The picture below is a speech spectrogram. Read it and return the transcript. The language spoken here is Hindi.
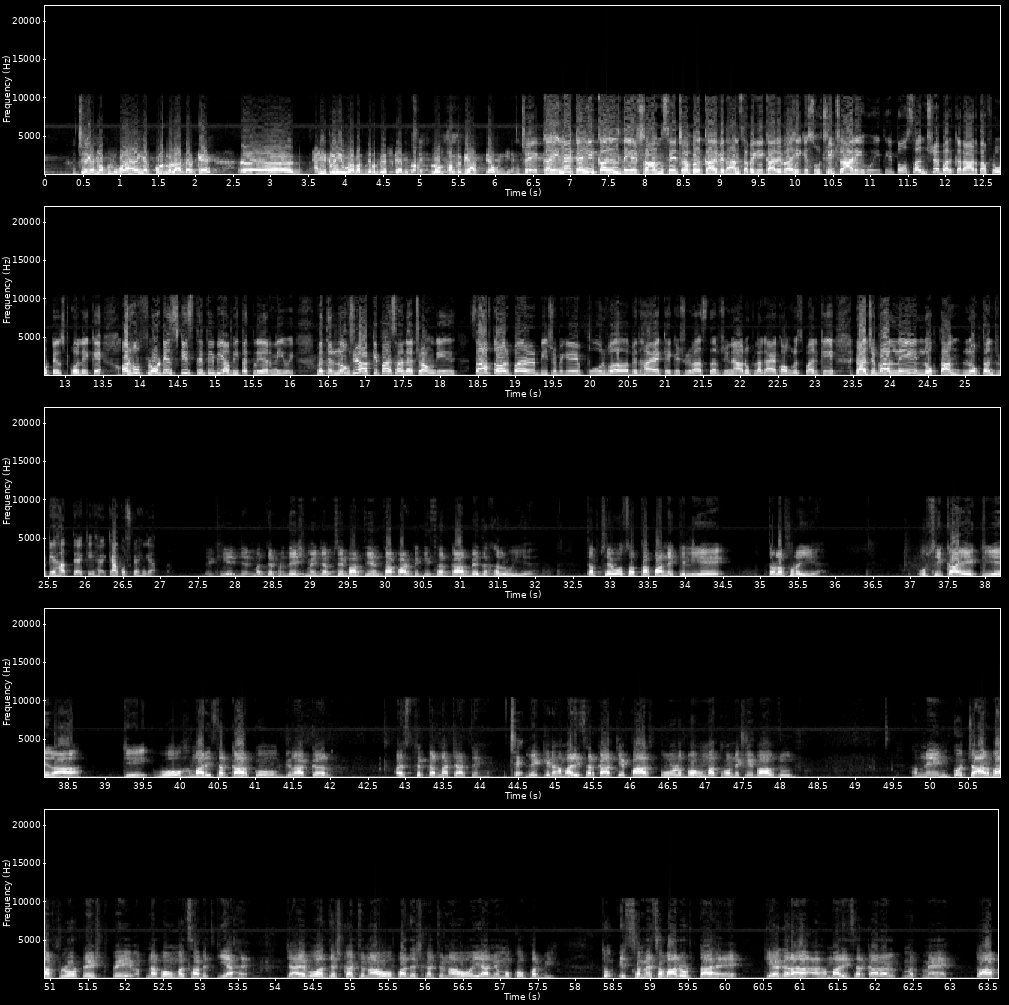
ये जो हुआ है ये कुल मिलाकर के ठीक नहीं हुआ मध्य प्रदेश के अंदर। लोकतंत्र की हत्या हुई है। कहीं ना कहीं कल देर शाम से जब विधानसभा की कार्यवाही की सूची जारी हुई थी तो संशय बरकरार था फ्लोर टेस्ट को लेके और वो फ्लोर टेस्ट की स्थिति भी अभी तक क्लियर नहीं हुई। मैं त्रिलोक जी आपके पास आना चाहूँगी। साफ़ तौर पर बीजेपी के पूर्व विधायक के के श्रीवास्तव जी ने आरोप लगाया कांग्रेस पर कि राज्यपाल ने लोकतंत्र की हत्या की है। क्या कुछ कहेंगे आप? देखिए मध्य प्रदेश में जब से भारतीय जनता पार्टी की सरकार बेदखल हुई है तब से वो सत्ता पाने के लिए तड़फ रही है। उसी का एक ये रहा कि वो हमारी सरकार को गिराकर अस्थिर करना चाहते हैं। लेकिन हमारी सरकार के पास पूर्ण बहुमत होने के बावजूद हमने इनको चार बार फ्लोर टेस्ट पे अपना बहुमत साबित किया है चाहे वो अध्यक्ष का चुनाव हो उपाध्यक्ष का चुनाव हो या अन्य मौकों पर भी। तो इस समय सवाल उठता है कि अगर आ, हमारी सरकार अल्पमत में है तो आप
